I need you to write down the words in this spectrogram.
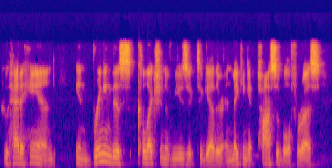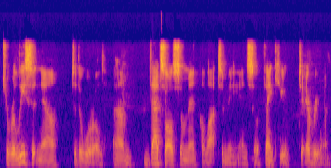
who had a hand in bringing this collection of music together and making it possible for us to release it now to the world. Um, that's also meant a lot to me. And so thank you to everyone.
